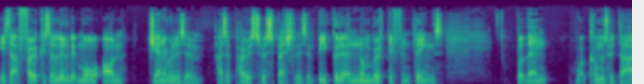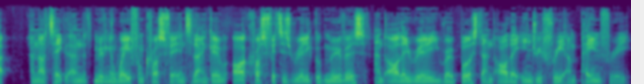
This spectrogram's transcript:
is that focus a little bit more on generalism as opposed to a specialism. Be good at a number of different things, but then what comes with that. And I'll take and moving away from CrossFit into that and go, are CrossFitters really good movers? And are they really robust? And are they injury free and pain free?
